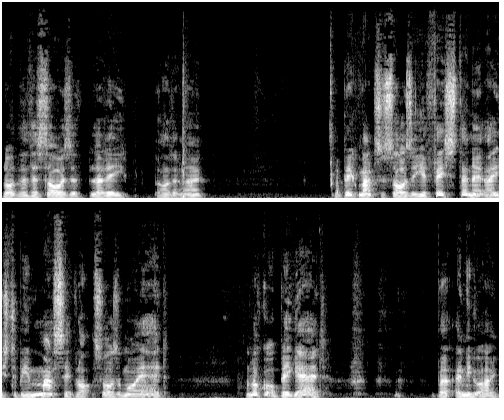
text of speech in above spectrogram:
Like the, the size of bloody, I don't know. A Big Mac's the size of your fist, isn't it? They used to be massive, like the size of my head. And I've got a big head. But anyway,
